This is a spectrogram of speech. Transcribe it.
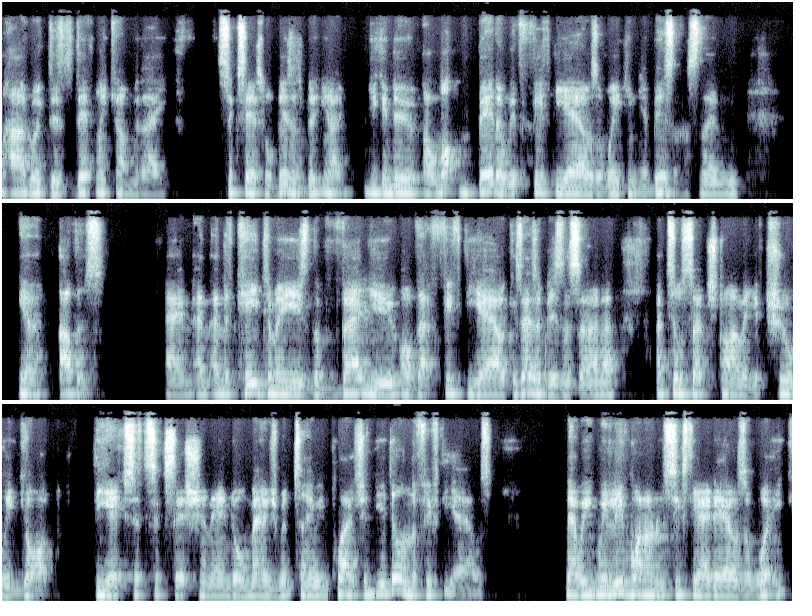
hard work does definitely come with a successful business, but you know, you can do a lot better with 50 hours a week in your business than you know others. And, and, and the key to me is the value of that 50 hour, because as a business owner, until such time that you've truly got the exit succession and or management team in place, you're doing the 50 hours. Now we, we live 168 hours a week.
